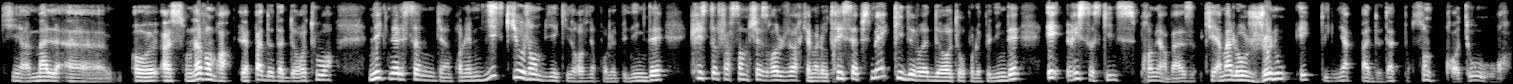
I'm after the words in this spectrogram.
qui a mal euh, à son avant-bras. Il a pas de date de retour. Nick Nelson qui a un problème d'ischio-jambier qui doit revenir pour Christopher Sanchez Rolver qui a mal au triceps mais qui devrait être de retour pour l'opening day. Et Rhys Hoskins, première base, qui a mal au genou et qu'il n'y a pas de date pour son retour.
